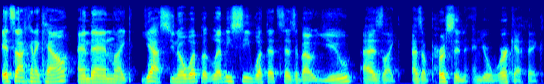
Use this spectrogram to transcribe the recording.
it's not going to count. And then like, yes, you know what, but let me see what that says about you as like, as a person and your work ethic,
